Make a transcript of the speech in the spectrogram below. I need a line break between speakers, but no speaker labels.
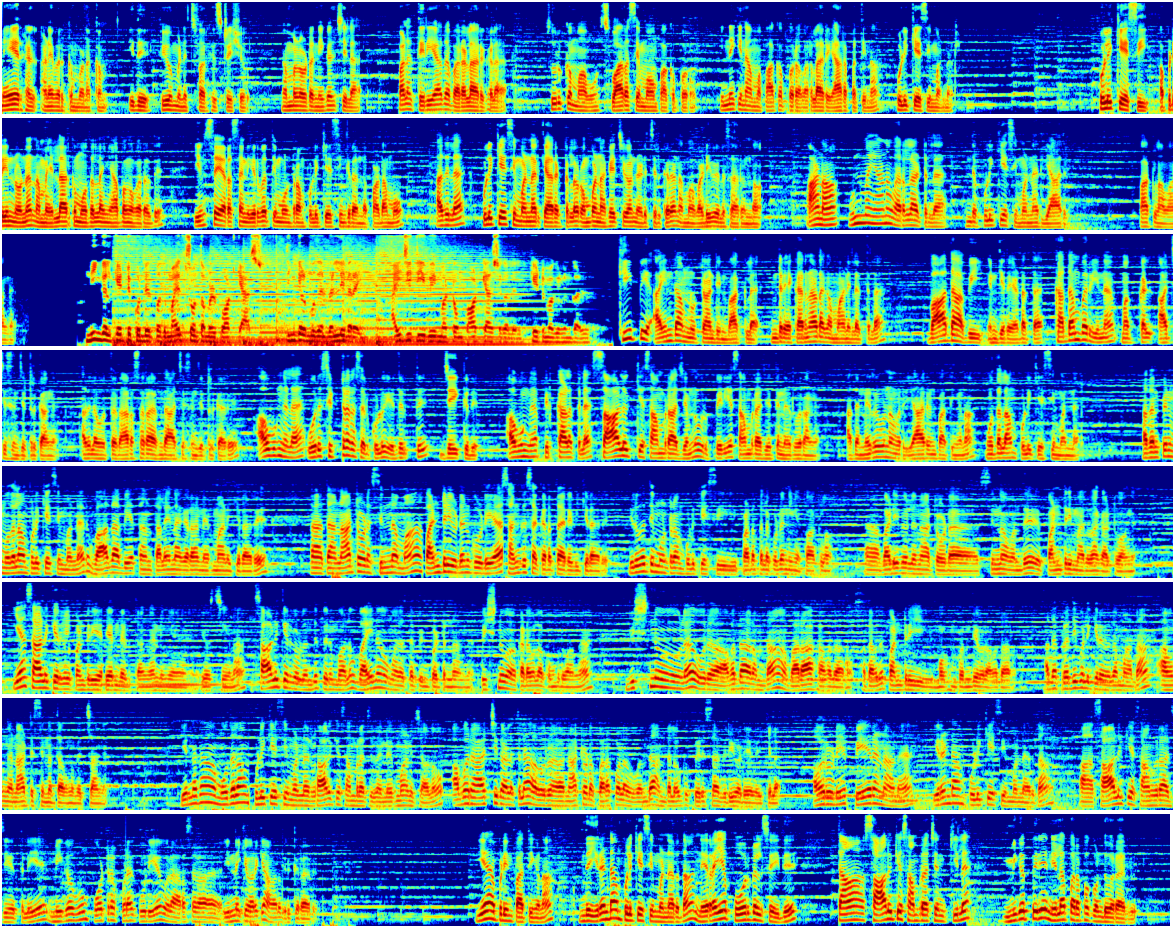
நேயர்கள் அனைவருக்கும் வணக்கம். இது few minutes for history show நம்மளோட நிகழ்ச்சியில் பல தெரியாத வரலாறுகளை சுருக்கமாகவும் சுவாரஸ்யமாகவும் பார்க்க போகிறோம் இன்றைக்கி நாம் பார்க்க போகிற வரலாறு யாரை பற்றினா புலிகேசி மன்னர். புலிகேசி அப்படின்னொன்னே நம்ம எல்லாருக்கும் முதல்ல ஞாபகம் வர்றது இம்சை அரசன் இருபத்தி மூன்றாம் புலிகேசிங்கிற அந்த படமும் அதில் புலிகேசி மன்னர் கேரக்டரில் ரொம்ப நகைச்சுவாக நடிச்சிருக்கிற நம்ம வடிவேலு சாரும் தான் ஆனால் உண்மையான வரலாற்றில் இந்த புலிகேசி மன்னர் யார்? பார்க்கலாம் வாங்க.
நீங்கள் கேட்டுக்கொண்டிருப்பது மைல்ஸ்டோன் தமிழ் பாட்காஸ்ட் திங்கள் முதல் வெள்ளி வரை ஐஜிடிவி மற்றும் பாட்காஸ்டுகளில் கேட்டு மகிழுங்கள்.
கிபி ஐந்தாம் நூற்றாண்டின் வாக்கில் இன்றைய கர்நாடக மாநிலத்தில் வாதாபி என்கிற இடத்த கதம்பர் இன மக்கள் ஆட்சி செஞ்சுட்டு இருக்காங்க அதில் ஒருத்தர் அரசராக இருந்து ஆட்சி செஞ்சுட்டு இருக்காரு அவங்கள ஒரு சிற்றரசர் குழு எதிர்த்து ஜெயிக்குது. அவங்க பிற்காலத்தில் சாளுக்கிய சாம்ராஜ்யம்னு ஒரு பெரிய சாம்ராஜ்யத்தை நிறுவுறாங்க. அதை நிறுவனவர் யாருன்னு பார்த்தீங்கன்னா முதலாம் புலிகேசி மன்னர். அதன்பின் முதலாம் புலிகேசி மன்னர் வாதாபியை தன் தலைநகராக நிர்மாணிக்கிறாரு. தன் நாட்டோட சின்னமாக பன்றியுடன் கூடிய சங்கு சக்கரத்தை அறிவிக்கிறாரு. இருபத்தி மூன்றாம் புலிகேசி படத்தில் கூட நீங்கள் பார்க்கலாம். வடிவேலு நாட்டோட சின்னம் வந்து பன்றி மாதிரி தான் காட்டுவாங்க. ஏன் சாளுக்கியர்கள் பன்றியை தேர்ந்தெடுத்தாங்கன்னு நீங்கள் யோசிச்சிங்கன்னா சாளுக்கியர்கள் வந்து பெரும்பாலும் வைணவ மதத்தை பின்பற்றினாங்க. விஷ்ணுவை கடவுளாக கும்பிடுவாங்க. விஷ்ணுவில் ஒரு அவதாரம் தான் வராக அவதாரம். அதாவது பன்றி முகம் பொருந்திய ஒரு அவதாரம். அதை பிரதிபலிக்கிற விதமாக தான் அவங்க நாட்டு சின்னத்தை அவங்க வச்சாங்க. என்னதான் முதலாம் புலிகேசி மன்னர் சாளுக்கிய சாம்ராஜ்யத்தை நிர்மாணித்தாலும் அவர் ஆட்சி காலத்தில் அவர் நாட்டோட பரப்பளவு வந்து அந்த அளவுக்கு பெருசாக விரிவடைய வைக்கல. அவருடைய பேரனான இரண்டாம் புலிகேசி மன்னர் தான் சாளுக்கிய சாம்ராஜ்யத்திலேயே மிகவும் போற்றப்படக்கூடிய ஒரு அரசராக இன்னைக்கு வரைக்கும் அவர் இருக்கிறாரு. ஏன் அப்படின்னு பார்த்தீங்கன்னா இந்த இரண்டாம் புலிகேசி மன்னர் தான் நிறைய போர்கள் செய்து தான் சாளுக்கிய சாம்ராஜ்யம் கீழே மிகப்பெரிய நிலப்பரப்பை கொண்டு வராரு.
